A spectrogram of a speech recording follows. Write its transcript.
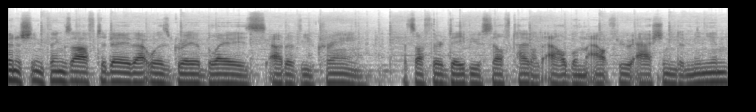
Finishing things off today, that was Grey Ablaze out of Ukraine. That's off their debut self titled album out through Ashen Dominion.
